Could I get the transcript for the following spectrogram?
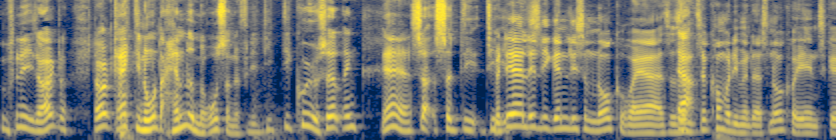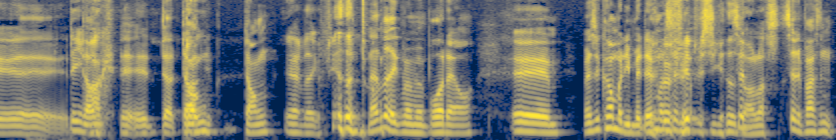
fordi der var, ikke, der var ikke rigtig nogen, der handlede med russerne, fordi de, de kunne jo selv, ikke? Ja, ja. Så, så de, de, Men det er lidt igen ligesom Nordkorea. Altså, så, Ja. så kommer de med deres nordkoreanske øh, dong, øh, do, Dong. dong. dong. Jeg ved ikke, om det hedder Jeg ved ikke, hvad man bruger derovre. Øh, men så kommer de med dem, og så, fedt, hvis de hed så- dollars. så er det bare sådan,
